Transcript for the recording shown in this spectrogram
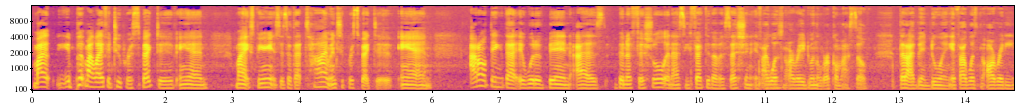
my it put my life into perspective and my experiences at that time into perspective and I don't think that it would have been as beneficial and as effective of a session if I wasn't already doing the work on myself that I've been doing, if I wasn't already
